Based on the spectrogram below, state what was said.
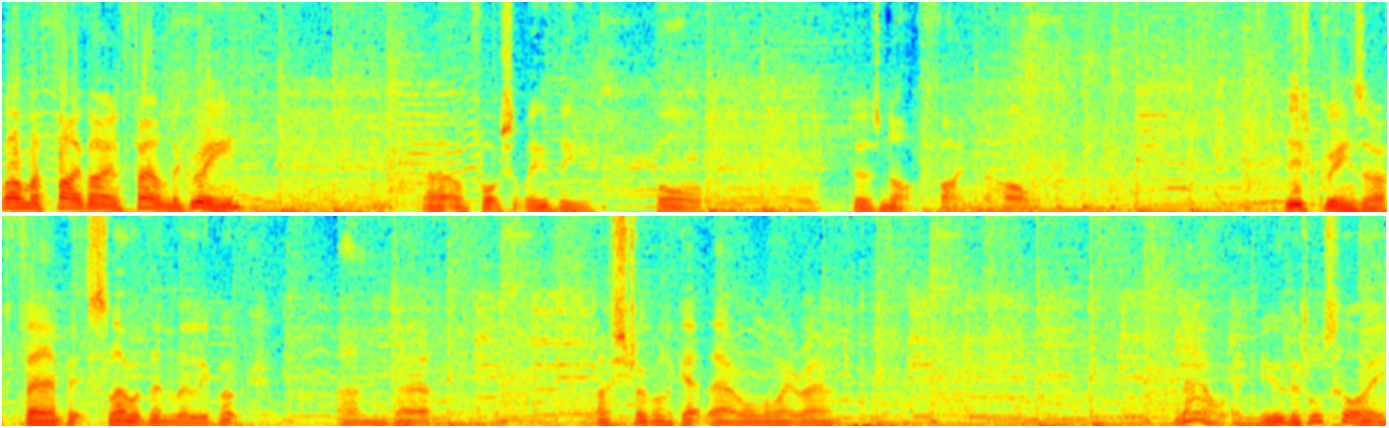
Well, my 5 iron found the green. Uh, unfortunately, the ball does not find the hole. These greens are a fair bit slower than Lilley Brook, and uh, I struggle to get there all the way around. Now, a new little toy.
